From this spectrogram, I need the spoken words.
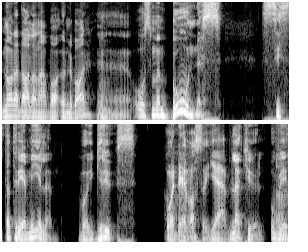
norra Dalarna var underbar. Eh, och som en bonus, sista tre milen var ju grus. Och det var så jävla kul. Och vi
